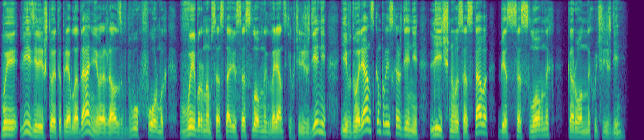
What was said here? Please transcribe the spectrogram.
Мы видели, что это преобладание выражалось в двух формах – в выбранном составе сословных дворянских учреждений и в дворянском происхождении личного состава без сословных коронных учреждений.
